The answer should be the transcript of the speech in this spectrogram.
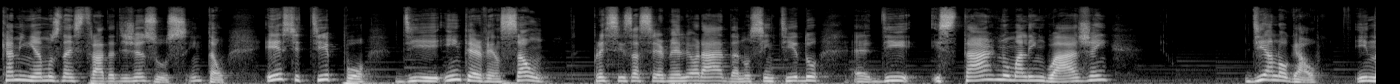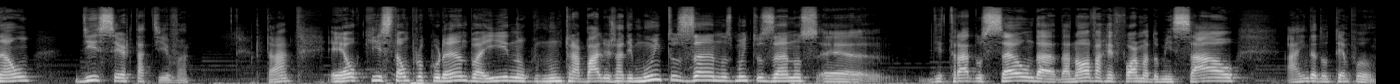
caminhamos na estrada de Jesus. Então, este tipo de intervenção precisa ser melhorada no sentido eh, de estar numa linguagem dialogal e não dissertativa. Tá? É o que estão procurando aí no, num trabalho já de muitos anos, muitos anos é, de tradução da, da nova reforma do missal, ainda do tempo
